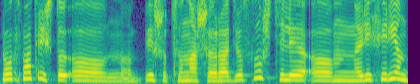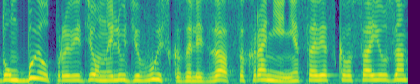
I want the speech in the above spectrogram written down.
Ну вот смотри, что э, пишут наши радиослушатели. Э, референдум был проведен, и люди высказались за сохранение Советского Союза.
